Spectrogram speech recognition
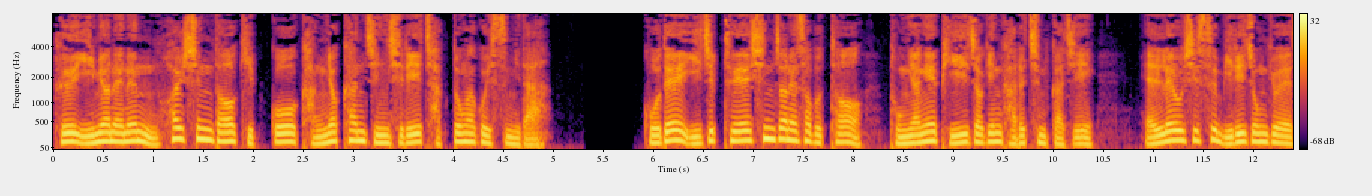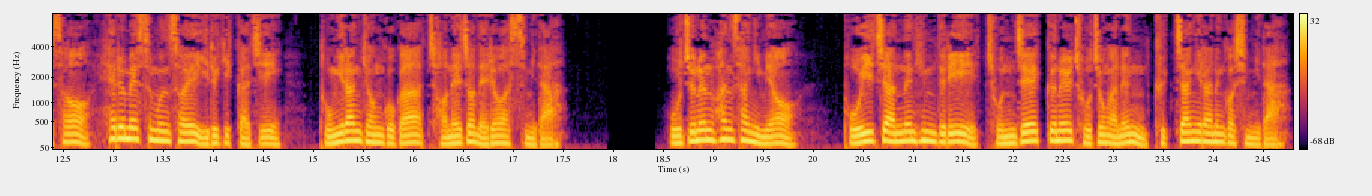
그 이면에는 훨씬 더 깊고 강력한 진실이 작동하고 있습니다. 고대 이집트의 신전에서부터 동양의 비이적인 가르침까지 엘레우시스 미리 종교에서 헤르메스 문서에 이르기까지 동일한 경고가 전해져 내려왔습니다. 우주는 환상이며 보이지 않는 힘들이 존재의 끈을 조종하는 극장이라는 것입니다.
